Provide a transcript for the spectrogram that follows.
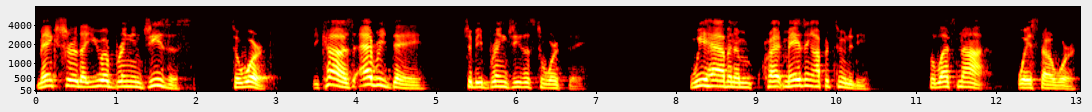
make sure that you are bringing Jesus to work. Because every day should be bring Jesus to work day. We have an amazing opportunity. So let's not waste our work.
